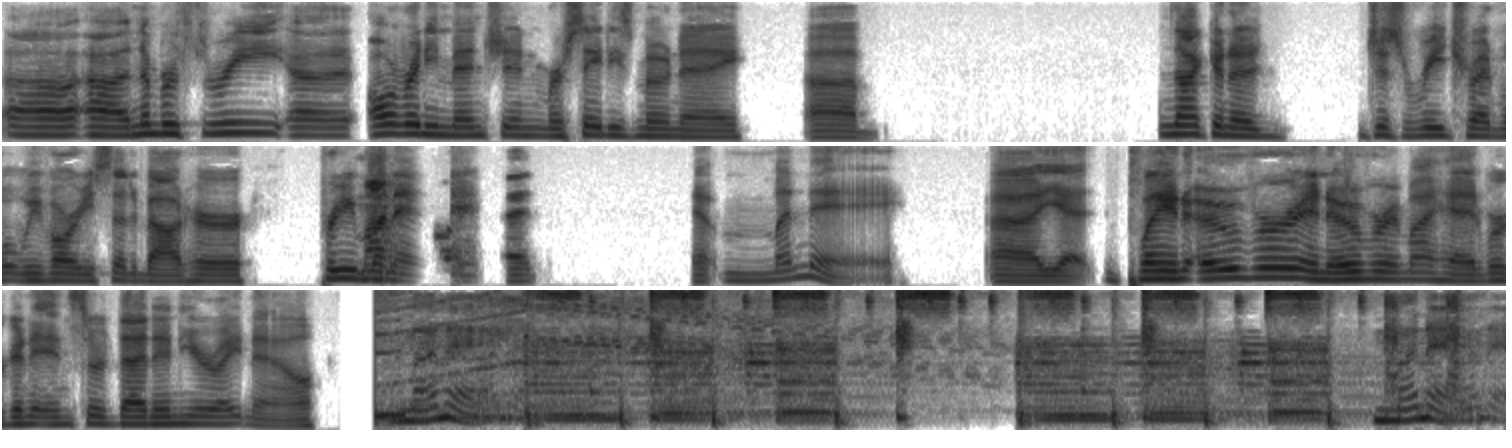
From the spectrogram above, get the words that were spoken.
Uh, uh, number three, uh, already mentioned Mercedes Moné. Uh, not gonna just retread what we've already said about her. Pretty money. much at, at money. Uh, yeah, playing over and over in my head. We're gonna insert that in here right now. Money. Money.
